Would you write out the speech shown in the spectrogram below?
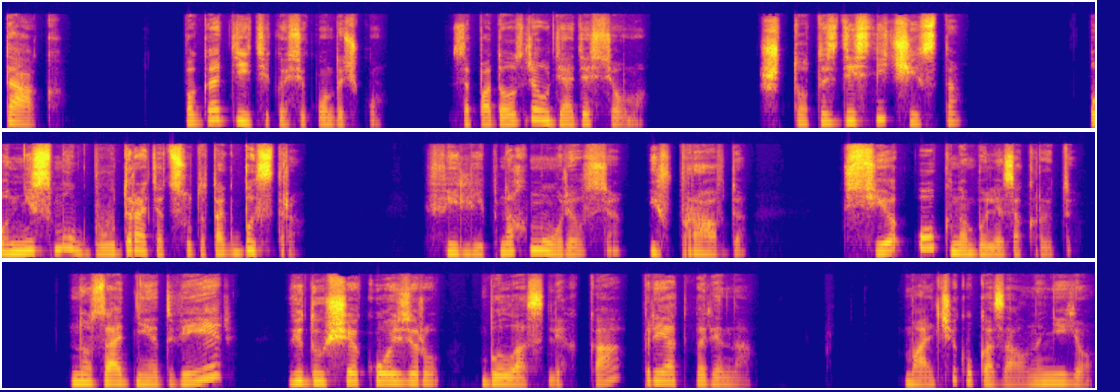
«Так, погодите-ка секундочку», — заподозрил дядя Сема. Что-то здесь нечисто. Он не смог бы удрать отсюда так быстро. Филипп нахмурился. И вправду. Все окна были закрыты. Но задняя дверь, ведущая к озеру, была слегка приотворена. Мальчик указал на нее.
